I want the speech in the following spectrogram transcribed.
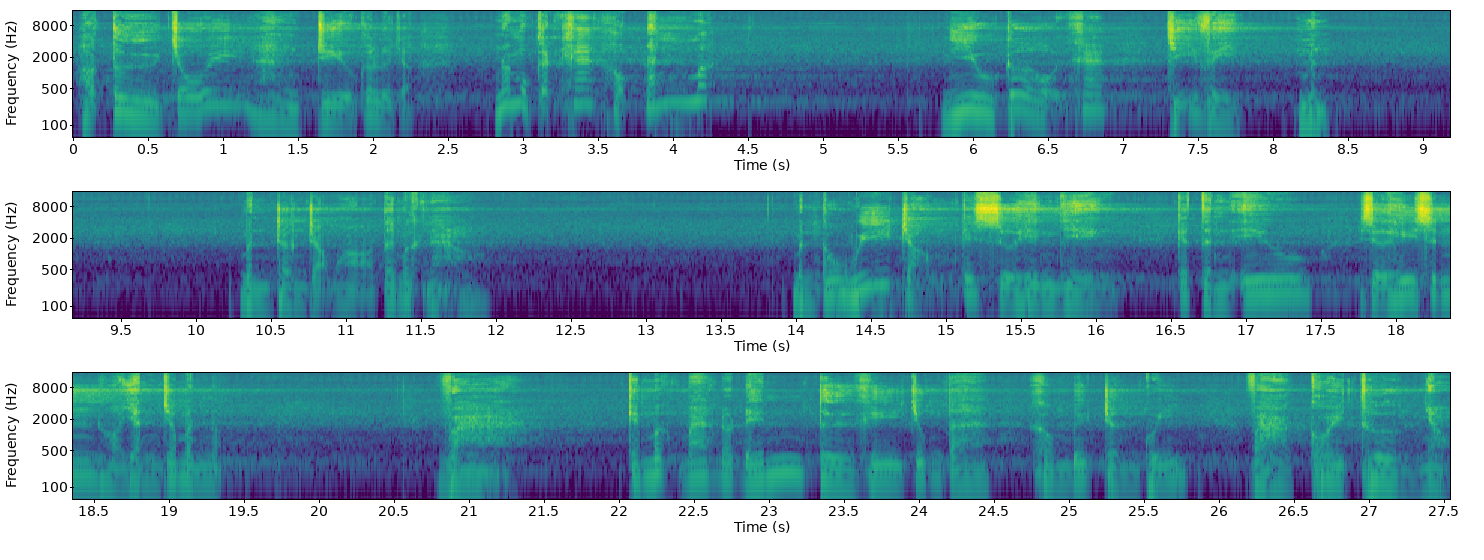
Họ từ chối hàng triệu cái lựa chọn. Nói một cách khác, họ đánh mất nhiều cơ hội khác chỉ vì mình. Mình trân trọng họ tới mức nào? Mình có quý trọng cái sự hiện diện, cái tình yêu, sự hy sinh họ dành cho mình không? và cái mất mát đó đến từ khi chúng ta không biết trân quý và coi thường nhau.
